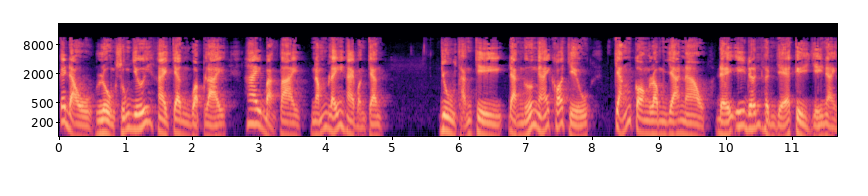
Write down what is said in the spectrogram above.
cái đầu luồn xuống dưới hai chân quặp lại, hai bàn tay nắm lấy hai bàn chân. Du thẳng chi đang ngứa ngái khó chịu, chẳng còn lòng dạ nào để ý đến hình vẽ kỳ dị này.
